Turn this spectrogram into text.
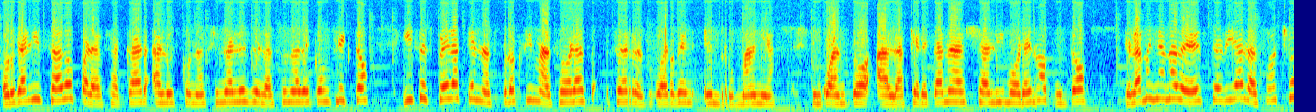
organizado para sacar a los conacionales de la zona de conflicto y se espera que en las próximas horas se resguarden en Rumania. En cuanto a la queretana Shali Moreno, apuntó que la mañana de este día a las 8,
